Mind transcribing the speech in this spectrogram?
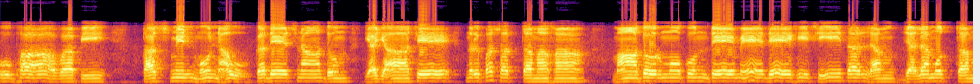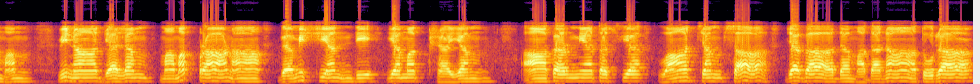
उभावपि। तस्मिन्मुनौ कदे स्नातुं ययाचे नृपसत्तमः। मातुर्मुकुन्दे मे देहि शीतलं जलमुत्तमं। विना जलं मम प्राणा गमिष्यन्ति यमक्षयम् आकर्ण्यतस्य वाचं सा जगादमदनातुरा।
